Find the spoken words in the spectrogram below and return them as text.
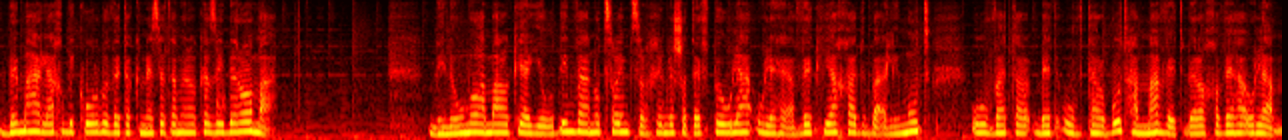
במהלך ביקור בבית הכנסת המרכזי ברומא. בנאומו אמר כי היהודים והנוצרים צריכים לשתף פעולה ולהיאבק יחד באלימות ובתרבות המוות ברחבי העולם.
